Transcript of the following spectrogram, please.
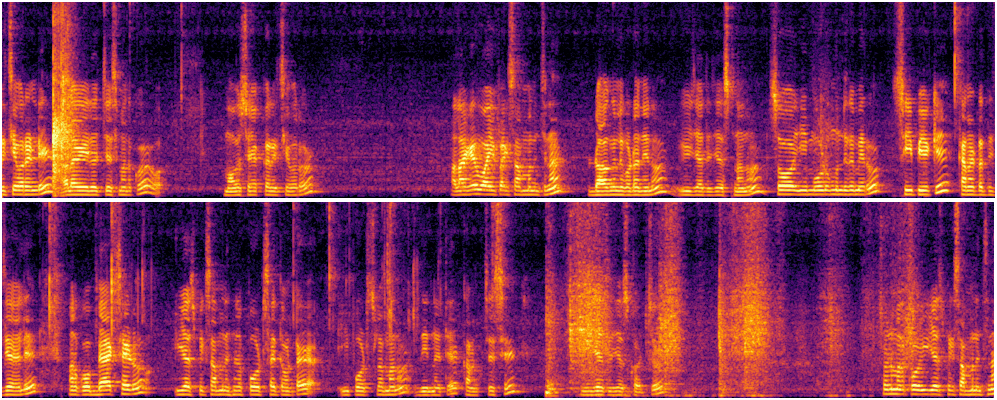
రిసీవర్ అండి. అలాగే ఇది వచ్చేసి మనకు మౌస్ యొక్క రిసీవరు అలాగే వైఫైకి సంబంధించిన డాగుల్ని కూడా నేను యూజ్ అది చేస్తున్నాను. సో ఈ మూడు ముందుగా మీరు సిపియుకి కనెక్ట్ అది చేయాలి. మనకు బ్యాక్ సైడ్ యూఎస్పికి సంబంధించిన పోర్ట్స్ అయితే ఉంటాయి. ఈ పోర్ట్స్లో మనం దీన్ని అయితే కనెక్ట్ చేసి యూజ్ అయితే చేసుకోవచ్చు. చూడండి మనకు యూఎస్పికి సంబంధించిన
